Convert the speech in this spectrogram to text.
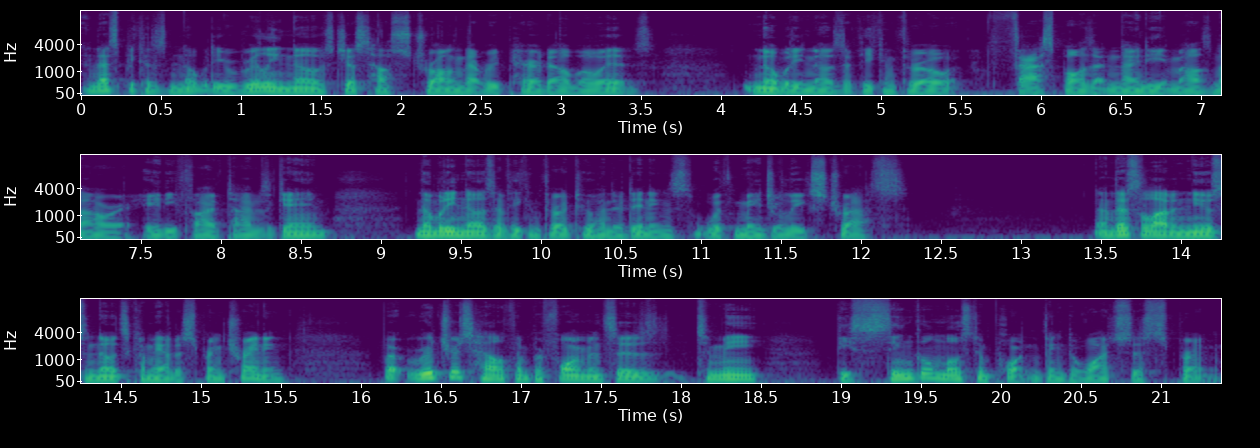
and that's because nobody really knows just how strong that repaired elbow is. Nobody knows if he can throw fastballs at 98 miles an hour 85 times a game. Nobody knows if he can throw 200 innings with major league stress. Now, there's a lot of news and notes coming out of spring training, but Richard's health and performance is, to me, the single most important thing to watch this spring.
